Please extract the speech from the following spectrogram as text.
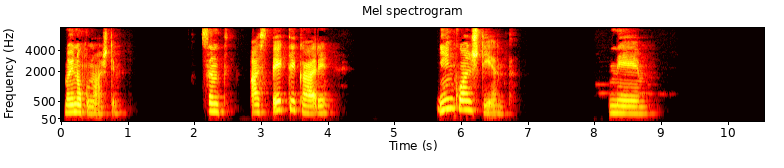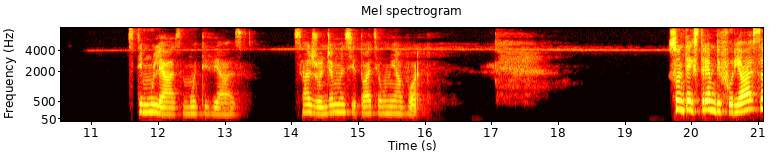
noi nu cunoaștem. Sunt aspecte care inconștient ne stimulează, motivează să ajungem în situația unui avort. Sunt extrem de furioasă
